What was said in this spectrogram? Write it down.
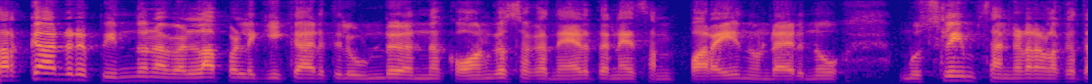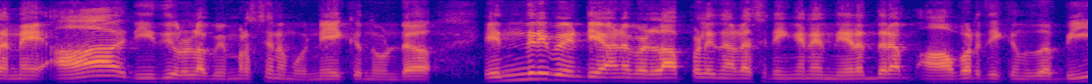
സർക്കാരിന്റെ ഒരു പിന്തുണ വെള്ളാപ്പള്ളിക്ക് ഇക്കാര്യത്തിൽ ഉണ്ട് എന്ന് കോൺഗ്രസ് ഒക്കെ നേരെ തന്നെ പറയുന്നുണ്ടായിരുന്നു. മുസ്ലിം സംഘടനകളൊക്കെ തന്നെ ആ രീതിയിലുള്ള വിമർശനം ഉന്നയിക്കുന്നുണ്ട്. എന്തിനു വേണ്ടിയാണ് വെള്ളാപ്പള്ളി നടശൻ ഇങ്ങനെ നിരന്തരം ആവർത്തിക്കുന്നത്? ബി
